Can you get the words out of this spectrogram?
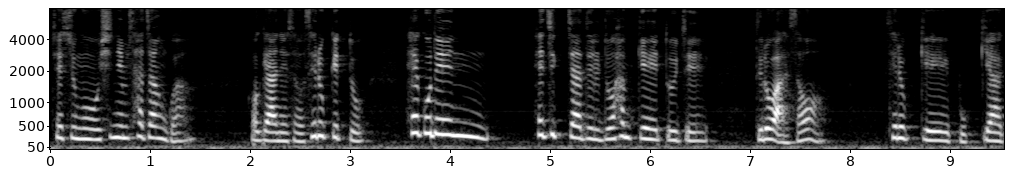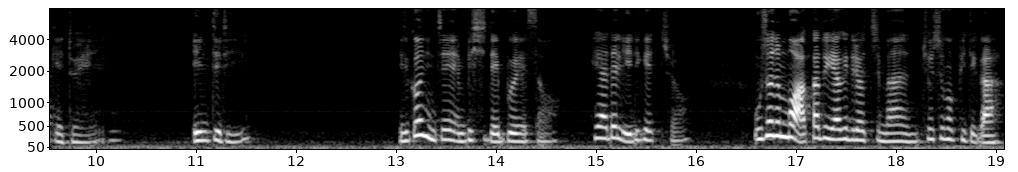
최승호 신임 사장과 거기 안에서 새롭게 또 해고된 해직자들도 함께 또 이제 들어와서 새롭게 복귀하게 될 일들이 이건 이제 MBC 내부에서 해야 될 일이겠죠. 우선은 뭐 아까도 이야기 드렸지만 최승호 PD가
